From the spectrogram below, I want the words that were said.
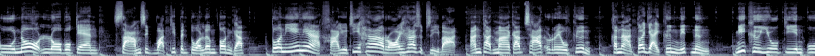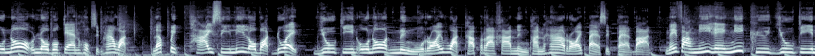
อูโนโลโบแกน 30 วัตต์ที่เป็นตัวเริ่มต้นครับ ตัวนี้เนี่ยขายอยู่ที่ 554 บาท อันถัดมาครับชาร์จเร็วขึ้น ขนาดก็ใหญ่ขึ้นนิดหนึ่ง นี่คือยูกินอูโนโลโบแกน 65 วัตต์ และปิดท้ายซีรีส์โรบอทด้วย ยูกินอูโน่100 วัตต์ครับ ราคา 1,588 บาท ในฝั่งนี้เองนี่คือยูกิน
